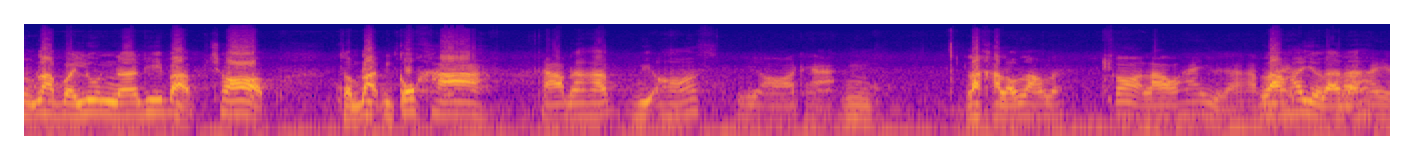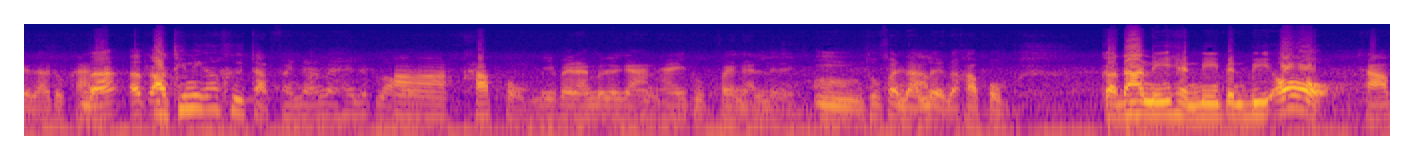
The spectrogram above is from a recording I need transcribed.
สำหรับวัยรุ่นนะที่แบบชอบสำหรับอีโกคาร์ ครับนะครับวีออสมีออสฮะราคาเล้าๆนะ ก็เราให้อยู่แล้วครับเราให้อยู่แล้วนะ เราให้อยู่แล้วทุกคันนะเอาเอาที่นี่ก็คือจัดไฟแนนซ์อะไรให้เรียบร้อย อ่าครับผมมีไฟแนนซ์บริการให้ทุกไฟแนนซ์เลยอืมทุกไฟแนนซ์เลยนะครับผมก็ด้านนี้เห็นมีเป็น BO ครับ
